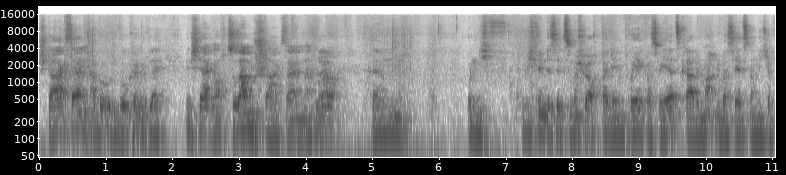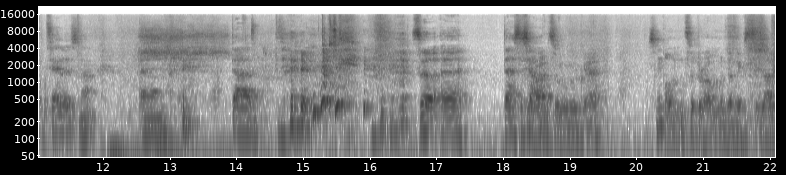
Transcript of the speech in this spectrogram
stark sein, aber und wo können wir vielleicht in Stärken auch zusammen stark sein. Ne? Ja. Ähm, und ich, ich finde es jetzt zum Beispiel auch bei dem Projekt, was wir jetzt gerade machen, was ja jetzt noch nicht offiziell ist, ne? Ähm, da. so, äh, da ist es ja auch. gell? So Bomben zu droppen und dann nichts zu sagen.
